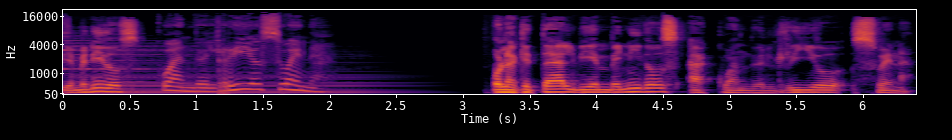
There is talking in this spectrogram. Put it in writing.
Bienvenidos. Cuando el río suena. Hola, ¿qué tal? Bienvenidos a Cuando el río suena,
